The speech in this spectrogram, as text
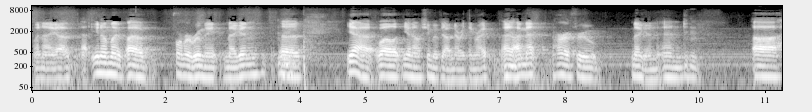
when I uh, you know my uh, former roommate Megan. Uh, yeah, well, you know she moved out and everything, right? And I met her through Megan, and uh,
